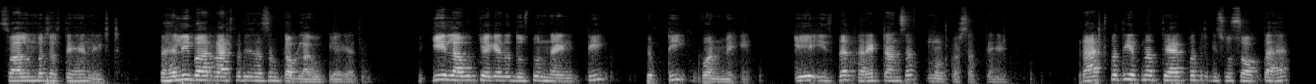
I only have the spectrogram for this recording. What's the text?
सवाल नंबर चलते हैं नेक्स्ट। पहली बार राष्ट्रपति शासन कब लागू किया गया था? तो ये लागू किया गया था दोस्तों 1951 में ही। A is the correct answer note कर सकते हैं। राष्ट्रपति अपना त्याग पत्र किसको सौंपता है?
